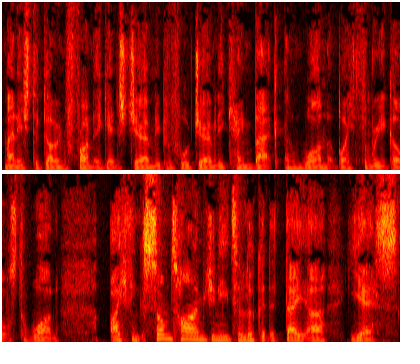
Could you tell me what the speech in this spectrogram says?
managed to go in front against Germany before Germany came back and won by three goals to one. I think sometimes you need to look at the data, yes,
